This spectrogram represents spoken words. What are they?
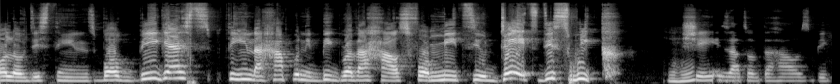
all of these things. But biggest thing that happened in Big Brother house for me till date this week, mm-hmm. she is out of the house, big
